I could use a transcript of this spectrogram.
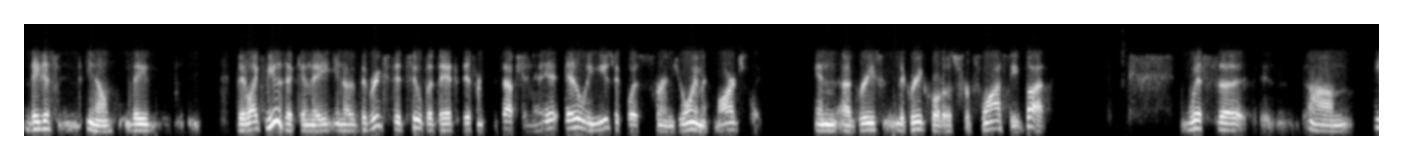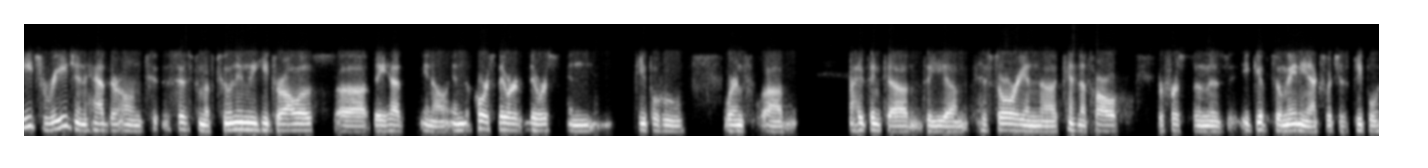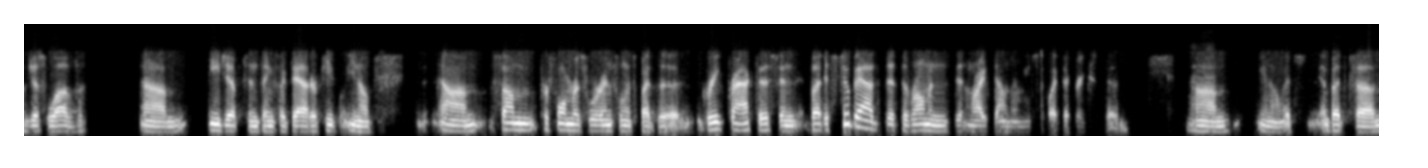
they just you know they they like music and they you know the Greeks did too, but they had a different conception. In Italy, music was for enjoyment largely. In uh, Greece, the Greek world was for philosophy, but with the um, each region had their own t- system of tuning the hydraulos. Uh, they had, you know, and of course they were there were in people who were in. Um, I think uh, the um, historian uh, Kenneth Harl refers to them as Egyptomaniacs, which is people who just love um, Egypt and things like that, or people, you know. Um, some performers were influenced by the Greek practice, and but it's too bad that the Romans didn't write down their music like the Greeks did. Mm-hmm. Um, you know, it's but uh,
